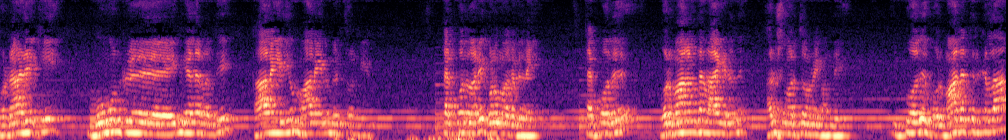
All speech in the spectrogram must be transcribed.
ஒரு நாளைக்கு மூன்று இன்ஹேலர் வந்து காலையிலும் மாலையிலும் எடுத்து வந்தேன். தற்போது வரை குணமாகவில்லை. தற்போது ஒரு மாதம் தான் ஆகிறது. அருஷ் மருத்துவமனைக்கு வந்து இப்போது ஒரு மாதத்திற்கெல்லாம்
